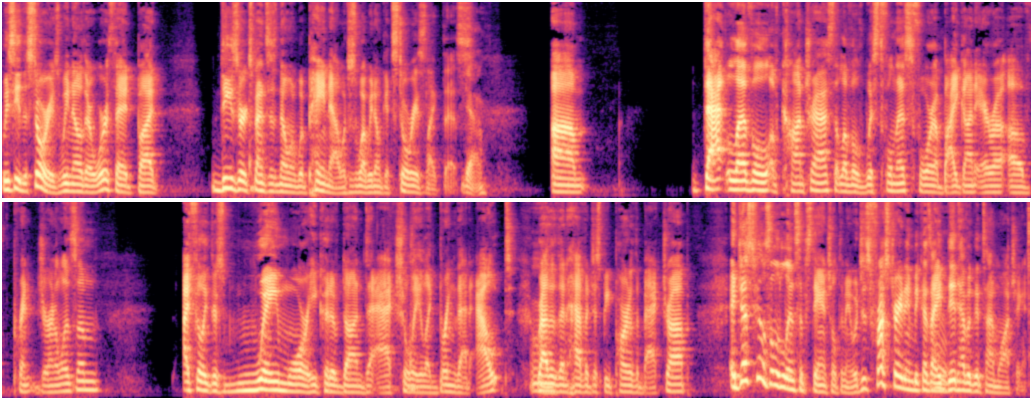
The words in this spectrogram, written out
we see the stories we know they're worth it but these are expenses no one would pay now which is why we don't get stories like this Yeah. Um that level of contrast that level of wistfulness for a bygone era of print journalism i feel like there's way more he could have done to actually like bring that out rather than have it just be part of the backdrop. It just feels a little insubstantial to me which is frustrating because i did have a good time watching it.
